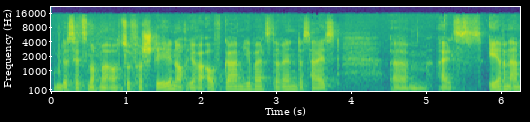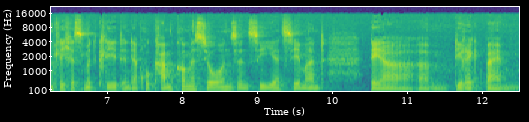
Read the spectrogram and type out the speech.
Um das jetzt nochmal auch zu verstehen, auch Ihre Aufgaben jeweils darin, das heißt, ähm, als ehrenamtliches Mitglied in der Programmkommission sind Sie jetzt jemand, der ähm, direkt beim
